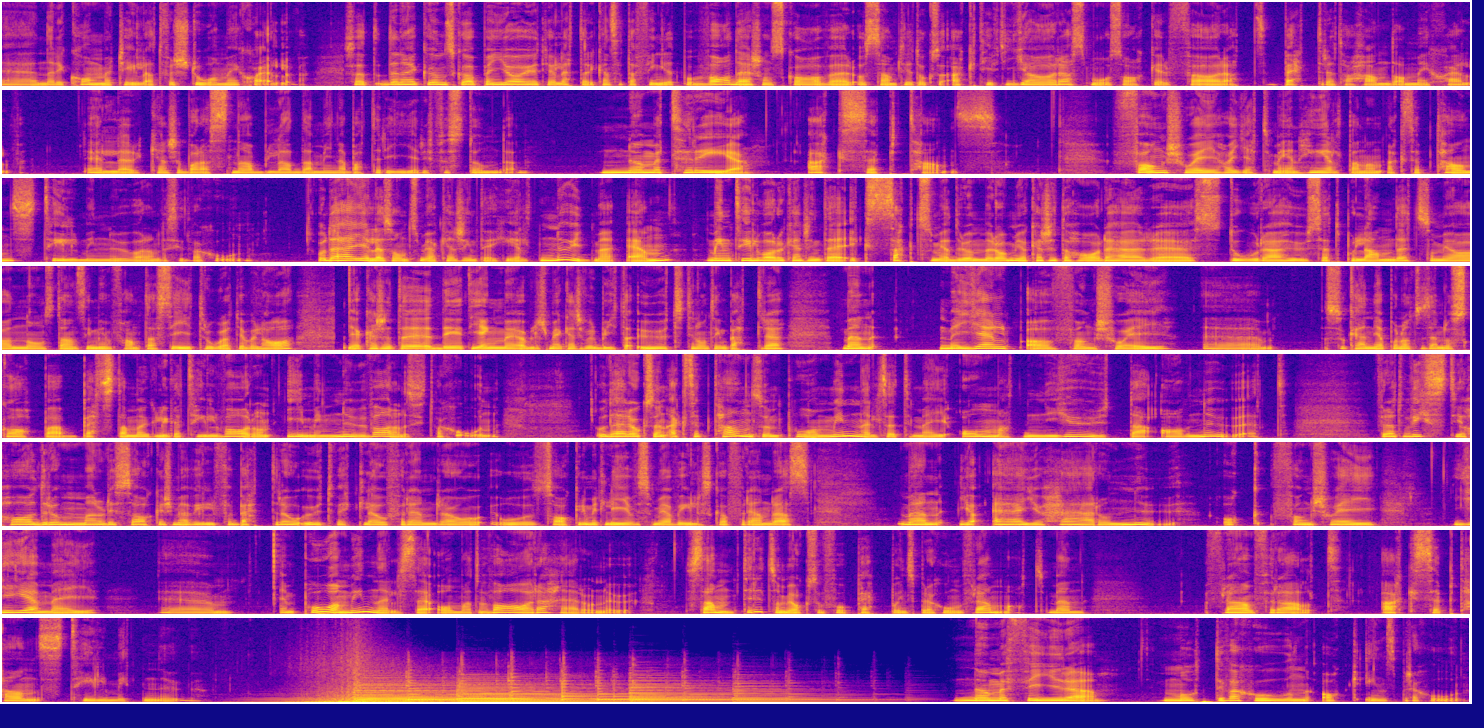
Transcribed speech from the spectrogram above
eh, när det kommer till att förstå mig själv. Så att den här kunskapen gör ju att jag lättare kan sätta fingret på vad det är som skaver och samtidigt också aktivt göra små saker för att bättre ta hand om mig själv. Eller kanske bara snabbladda mina batterier för stunden. Nummer tre, acceptans. Feng shui har gett mig en helt annan acceptans till min nuvarande situation. Och det här gäller sånt som jag kanske inte är helt nöjd med än. Min tillvaro kanske inte är exakt som jag drömmer om. Jag kanske inte har det här eh, stora huset på landet som jag någonstans i min fantasi tror att jag vill ha. Jag kanske inte, det är ett gäng möbler som jag kanske vill byta ut till någonting bättre. Men med hjälp av feng shui eh, så kan jag på något sätt ändå skapa bästa möjliga tillvaron i min nuvarande situation. Och det här är också en acceptans och en påminnelse till mig om att njuta av nuet. För att visst, jag har drömmar och det är saker som jag vill förbättra och utveckla och förändra och, och saker i mitt liv som jag vill ska förändras. Men jag är ju här och nu. Och feng shui ger mig eh, en påminnelse om att vara här och nu. Samtidigt som jag också får pepp och inspiration framåt. Men framförallt acceptans till mitt nu. Nummer fyra. Motivation och inspiration.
